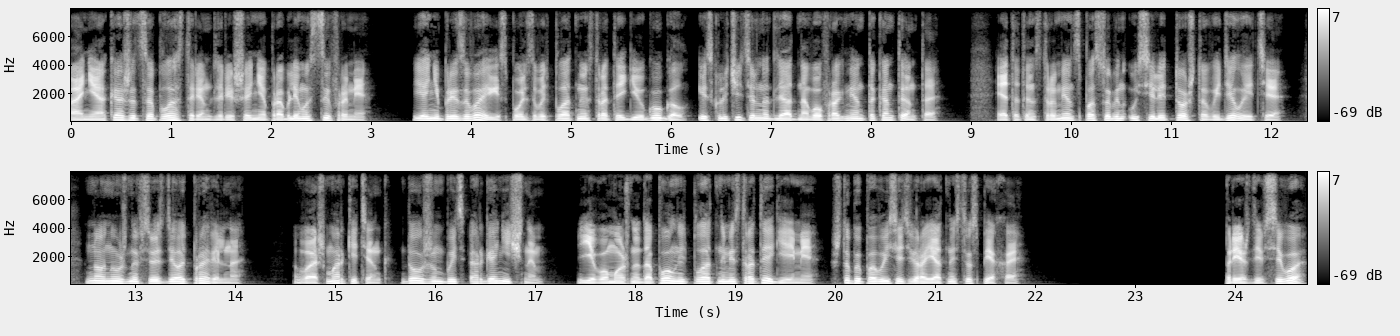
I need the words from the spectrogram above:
а не окажется пластырем для решения проблемы с цифрами. Я не призываю использовать платную стратегию Google исключительно для одного фрагмента контента – этот инструмент способен усилить то, что вы делаете, но нужно все сделать правильно. Ваш маркетинг должен быть органичным. Его можно дополнить платными стратегиями, чтобы повысить вероятность успеха. Прежде всего,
